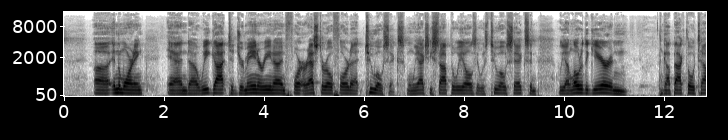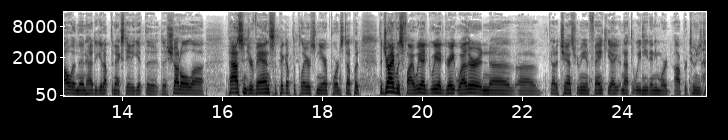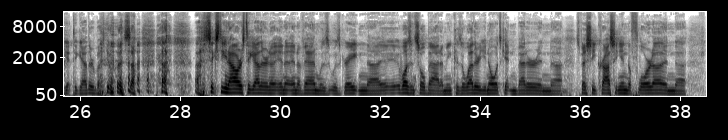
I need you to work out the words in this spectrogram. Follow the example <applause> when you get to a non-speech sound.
uh, in the morning and uh, we got to Germain Arena in Fort or Estero, Florida at 2:06. When we actually stopped the wheels, it was 2:06, and we unloaded the gear and got back to the hotel, and then had to get up the next day to get the the shuttle. Uh, passenger vans to pick up the players from the airport and stuff. But the drive was fine. We had we had great weather and uh, uh, got a chance for me and Fanky. Not that we need any more opportunities to get together, <laughs> but it was uh, <laughs> uh 16 hours together in a, in a, in a van was was great, and uh, it, it, wasn't so bad. I mean, because the weather, you know, it's getting better, and uh, especially crossing into Florida and.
